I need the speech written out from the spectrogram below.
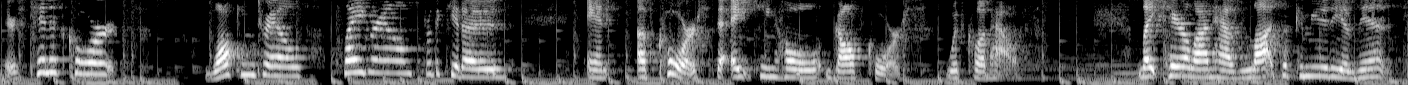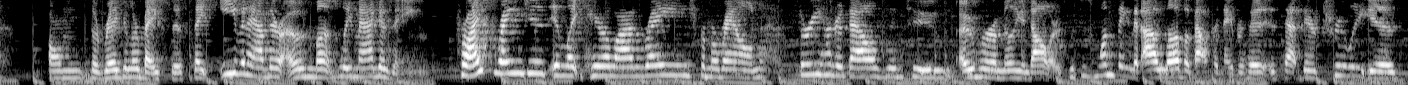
There's tennis courts, walking trails, playgrounds for the kiddos, and of course, the 18 hole golf course with clubhouse. Lake Caroline has lots of community events on the regular basis. They even have their own monthly magazine. Price ranges in Lake Caroline range from around 300,000 to over a million dollars, which is one thing that I love about the neighborhood is that there truly is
